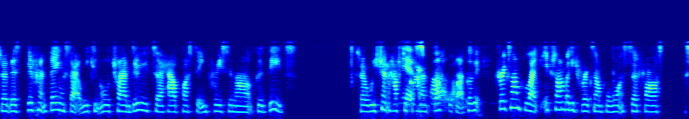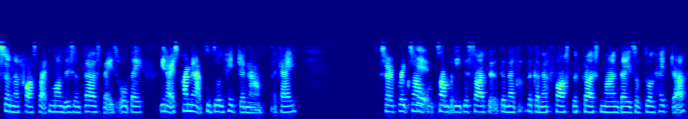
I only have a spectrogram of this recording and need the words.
So there's different things that we can all try and do to help us to increase in our good deeds. So we shouldn't have to yes, kind of justify. Because, for example, like if somebody, for example, wants to fast sunnah fast like Mondays and Thursdays, or they, you know, it's coming up to Dhul Hijjah now, okay? So, for example, yeah. somebody decides that they're gonna they're gonna fast the first nine days of Dhul Hijjah,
